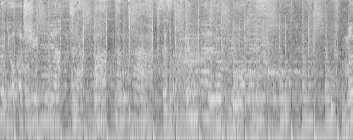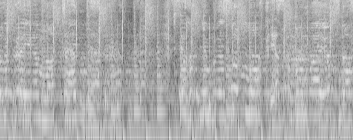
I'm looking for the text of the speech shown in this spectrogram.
труть оченята, все ставки на любов. Ми виграємо тендер. Сьогодні без умов я забуваю знов,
